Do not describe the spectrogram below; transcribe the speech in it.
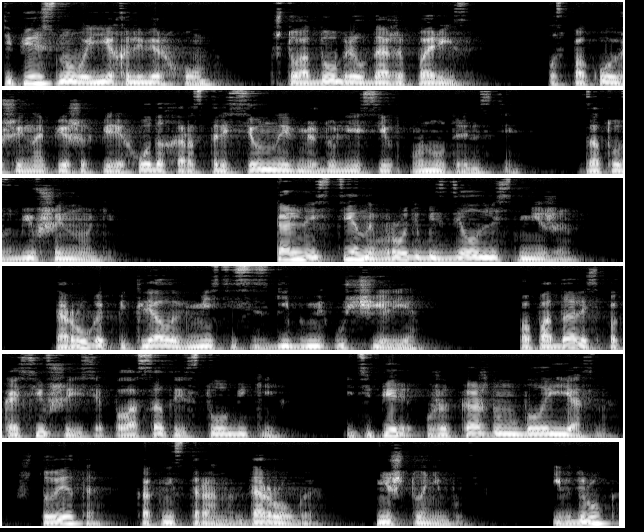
Теперь снова ехали верхом, что одобрил даже Парис, успокоивший на пеших переходах растрясенные в междулесье внутренности, зато сбивший ноги. Скальные стены вроде бы сделались ниже. Дорога петляла вместе с изгибами ущелья. Попадались покосившиеся полосатые столбики, и теперь уже каждому было ясно, что это, как ни странно, дорога, не что-нибудь. И вдруг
